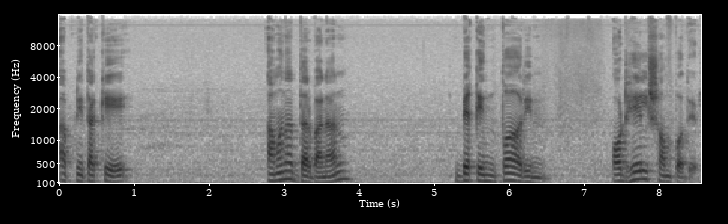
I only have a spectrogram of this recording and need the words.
আপনি তাকে আমানাতদার বানান, বেকিনতারিন, অঢেল সম্পদের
